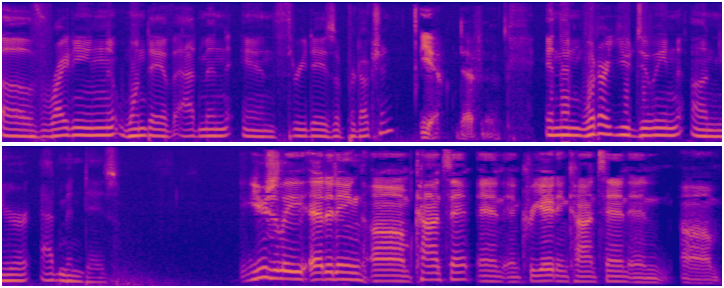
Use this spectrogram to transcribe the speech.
of writing, one day of admin, and three days of production. Yeah, definitely. And then what are you doing on your admin days? Usually editing um, content and, and creating content and um,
